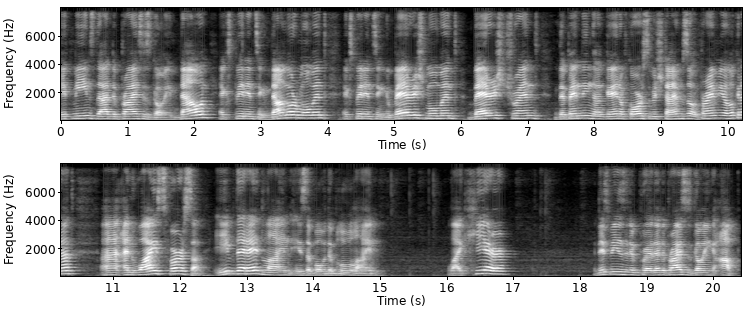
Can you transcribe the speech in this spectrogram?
it means that the price is going down, experiencing downward movement, experiencing bearish movement, bearish trend, depending again, of course, which time frame you're looking at, uh, and vice versa. If the red line is above the blue line, like here, this means that the, that the price is going up.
